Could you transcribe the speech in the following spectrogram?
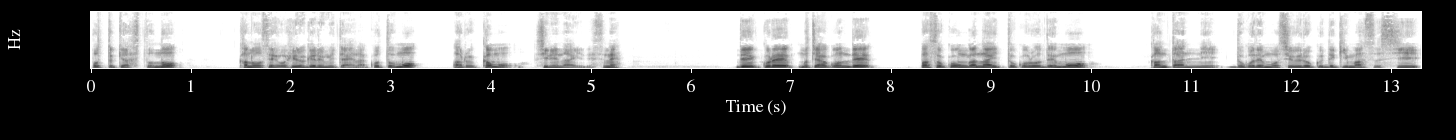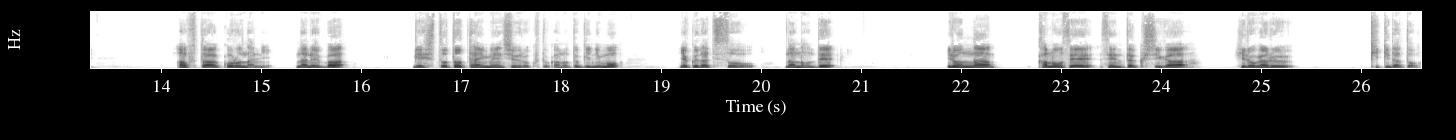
ポッドキャストの可能性を広げるみたいなこともあるかもしれないですね。で、これ持ち運んでパソコンがないところでも簡単にどこでも収録できますし、アフターコロナになればゲストと対面収録とかの時にも役立ちそうなので、いろんな可能性、選択肢が広がる機器だと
